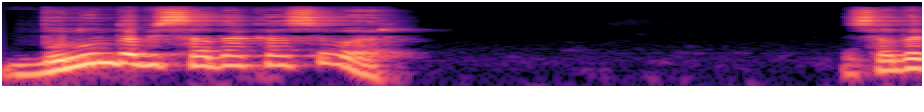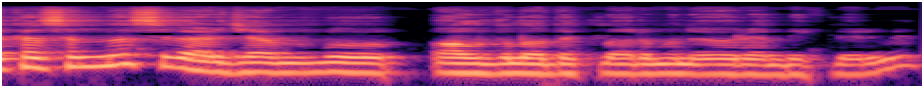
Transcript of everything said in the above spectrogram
Bunun da bir sadakası var. Sadakasını nasıl vereceğim bu algıladıklarımın, öğrendiklerimi?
